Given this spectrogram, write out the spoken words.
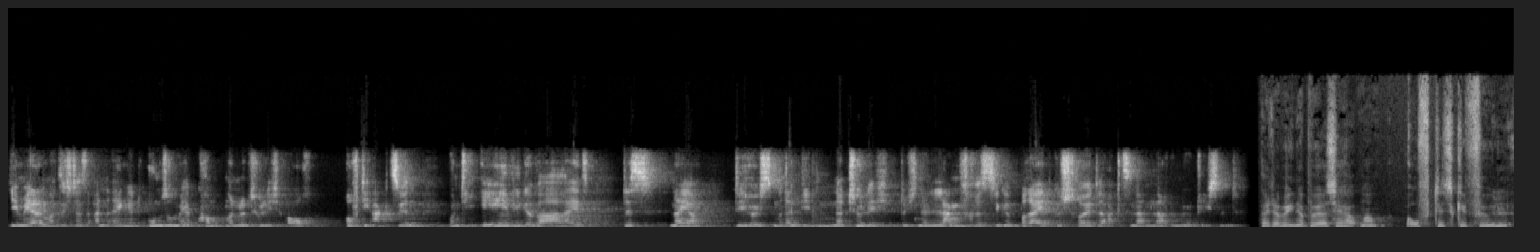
je mehr man sich das aneignet, umso mehr kommt man natürlich auch auf die Aktien und die ewige Wahrheit des, naja, die höchsten Renditen natürlich durch eine langfristige, breit gestreute Aktienanlage möglich sind. Bei der Wiener Börse hat man oft das Gefühl,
